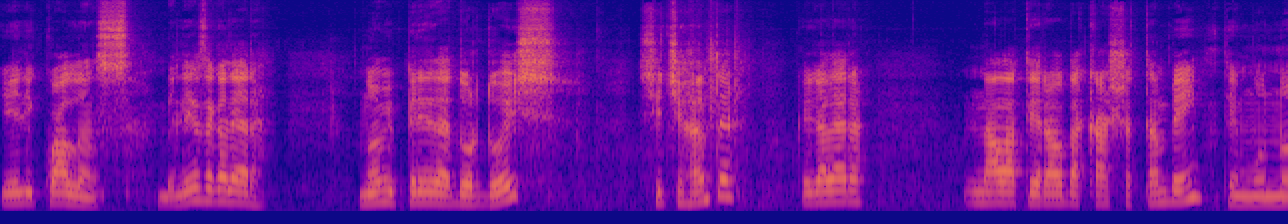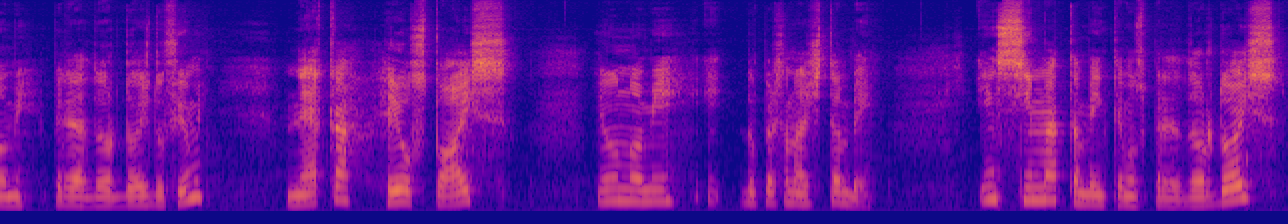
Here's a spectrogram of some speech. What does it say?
E ele com a lança. Beleza, galera? Nome Predador 2. City Hunter. Ok, galera? Na lateral da caixa também temos o nome Predador 2 do filme, NECA Hills Toys e o nome do personagem também. Em cima também temos o Predador 2.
